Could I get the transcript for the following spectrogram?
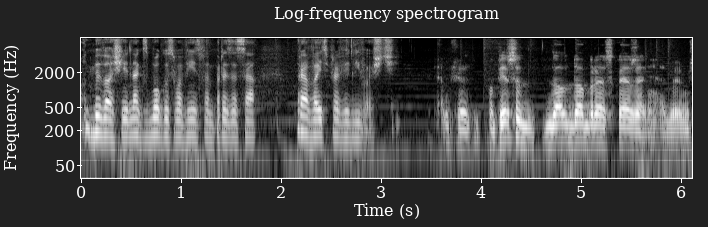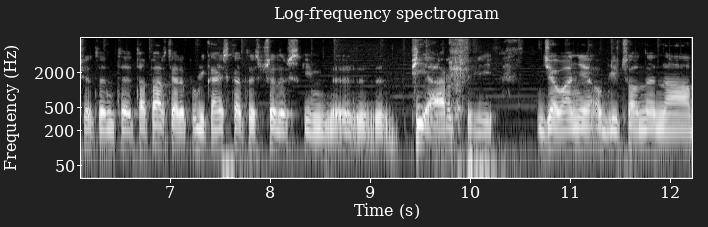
odbywa się jednak z błogosławieństwem prezesa Prawa i Sprawiedliwości? Ja po pierwsze, do, dobre skojarzenie. Myślę, ten, te, ta partia republikańska to jest przede wszystkim PR, czyli działanie obliczone na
